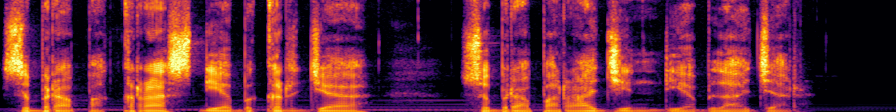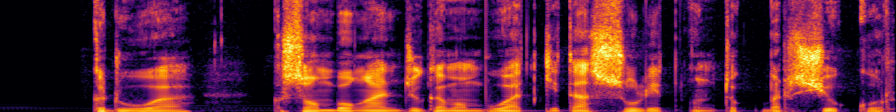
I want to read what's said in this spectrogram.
seberapa keras dia bekerja, seberapa rajin dia belajar. Kedua, kesombongan juga membuat kita sulit untuk bersyukur,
